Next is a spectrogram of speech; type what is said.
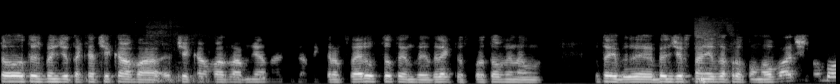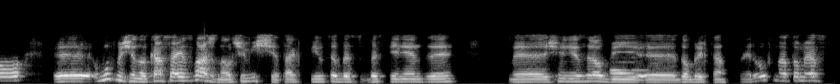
To też będzie taka ciekawa, ciekawa dla mnie analiza tych transferów, co ten dyrektor sportowy nam tutaj będzie w stanie zaproponować, no bo umówmy się, no kasa jest ważna, oczywiście, tak, w piłce bez, bez pieniędzy się nie zrobi dobrych transferów, natomiast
